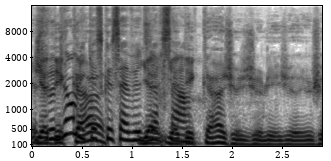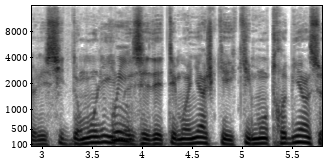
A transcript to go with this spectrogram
je veux des bien, cas, mais qu'est-ce que ça veut dire, Il y a ça des cas, je, je les, je- je les cite dans mon livre, Oui. mais c'est des témoignages qui, qui montrent bien. Ce,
